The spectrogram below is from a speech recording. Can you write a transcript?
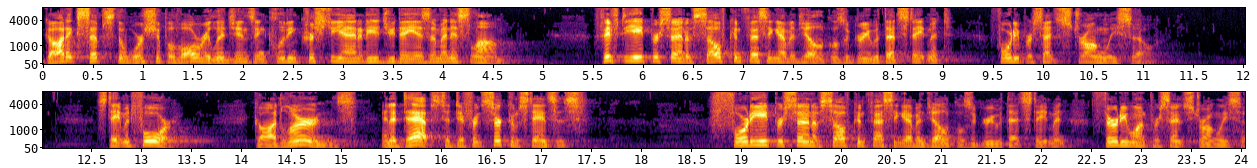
God accepts the worship of all religions, including Christianity, Judaism, and Islam. 58% of self confessing evangelicals agree with that statement, 40% strongly so. Statement four God learns and adapts to different circumstances. 48% of self confessing evangelicals agree with that statement, 31% strongly so.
